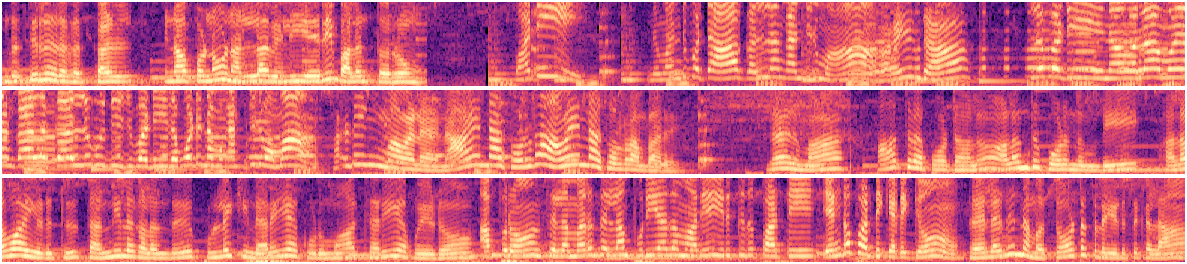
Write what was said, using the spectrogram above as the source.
இந்த சிறுநீரகக்கல் என்ன பண்ணும்? நல்லா வெளியேறி பலன் தரும். பாட்டி இந்த மந்து பட்டா கல்லாம் கஞ்சிடுமா? கரையண்டா இல்ல பாட்டி நான் விளாம என் கால கல்லு குத்திச்சு பாட்டி. இதை போட்டு நம்ம கச்சிடுவோமா அடேங்கம்மா அவனை நான் என்ன சொல்றான்? அவன் என்ன சொல்றான் பாரு. வேறுமா ஆத்துல போட்டாலும் அளந்து போடணும்டி அளவா எடுத்து தண்ணியில கலந்து புள்ளைக்கு நிறைய கொடுமா சரியா போயிடும். அப்புறம் சில மருந்து எல்லாம் புரியாத மாதிரியே இருக்குது பாட்டி. எங்க பாட்டி கிடைக்கும்? சிலது நம்ம தோட்டத்துல எடுத்துக்கலாம்.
